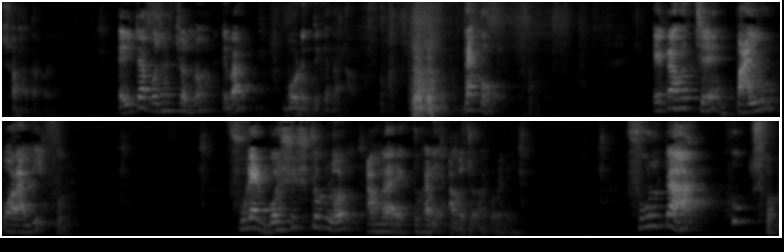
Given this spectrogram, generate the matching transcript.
সহায়তা করে। এইটা বোঝার জন্য এবার বোর্ডের দিকে তাকাও। দেখো, এটা হচ্ছে বায়ু পরাগী ফুল। ফুলের বৈশিষ্ট্যগুলোর আমরা একটুখানি আলোচনা করে নিই। ফুলটা খুব ছোট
